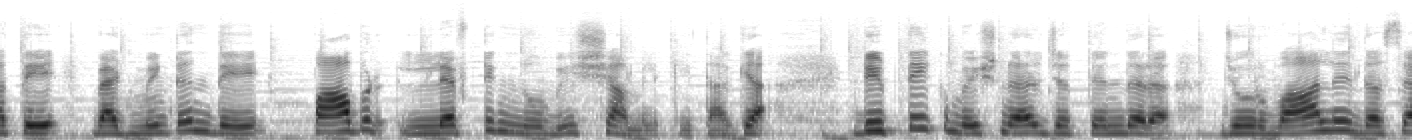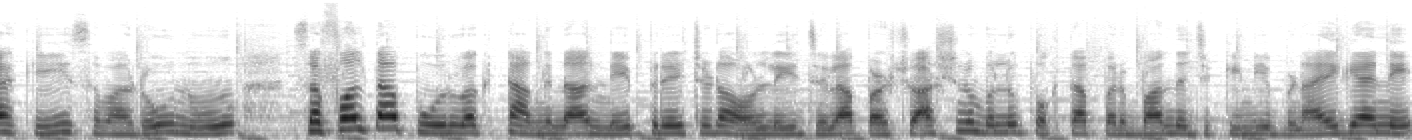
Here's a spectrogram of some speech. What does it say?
ਅਤੇ ਬੈਡਮਿੰਟਨ ਦੇ ਪਾਵਰ ਲਿਫਟਿੰਗ ਨੂੰ ਵੀ ਸ਼ਾਮਿਲ ਕੀਤਾ ਗਿਆ। ਡਿਪਟੀ ਕਮਿਸ਼ਨਰ ਜਤਿੰਦਰ ਜੋਰਵਾਲ ਨੇ ਦੱਸਿਆ ਕਿ ਸਮਾਰੋਹ ਨੂੰ ਸਫਲਤਾਪੂਰਵਕ ਢੰਗ ਨਾਲ ਨੇਪਰੇ ਚੜਾਉਣ ਲਈ ਜ਼ਿਲ੍ਹਾ ਪ੍ਰਸ਼ਾਸਨ ਵੱਲੋਂ ਪੁਖਤਾ ਪ੍ਰਬੰਧ ਯਕੀਨੀ ਬਣਾਏ ਗਏ ਨੇ।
